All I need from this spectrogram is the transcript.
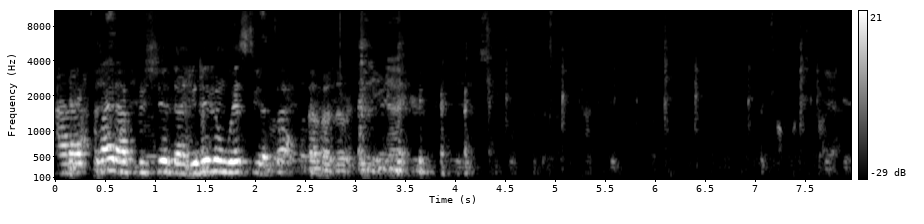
And I quite appreciate that you didn't waste your time. There were- Any dagger is equal to the conjugate, the complex conjugate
